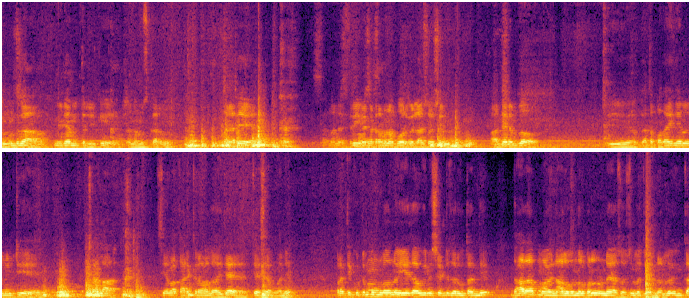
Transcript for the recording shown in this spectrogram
ముందుగా మీడియా మిత్రులకి నమస్కారం మరి అదే మన శ్రీ వెంకటరమణ బోర్వెల్ అసోసియేషన్ ఆధ్వర్యంలో ఈ గత పదహైదేళ్ళ నుంచి చాలా సేవా కార్యక్రమాలు అయితే చేసాము కానీ ప్రతి కుటుంబంలోనూ ఏదో ఒక ఇన్సిడెంట్ జరుగుతుంది. దాదాపు మావి నాలుగు వందల బండ్లు ఉన్నాయి అసోసియేషన్లో చేరిన వాళ్ళు ఇంకా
